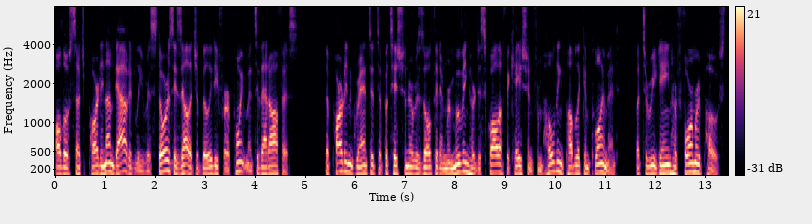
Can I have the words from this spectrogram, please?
although such pardon undoubtedly restores his eligibility for appointment to that office. The pardon granted to petitioner resulted in removing her disqualification from holding public employment, but to regain her former post,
